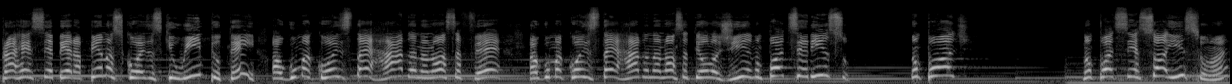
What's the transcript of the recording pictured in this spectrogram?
para receber apenas coisas que o ímpio tem, alguma coisa está errada na nossa fé, alguma coisa está errada na nossa teologia. Não pode ser isso. Não pode. Não pode ser só isso, não é?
